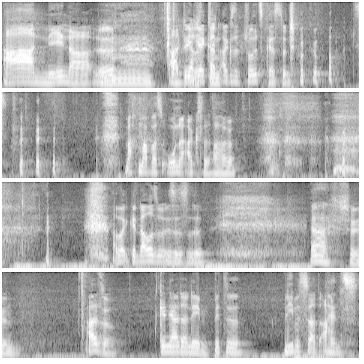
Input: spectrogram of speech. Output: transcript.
Ah, Nena. Ne? Mm. Ah, den ja, Gag hat Axel Schulz gestern schon gemacht. Mach mal was ohne Achselhaare. Aber genau so ist es. Ne? Ja, schön. Also, genial daneben. Bitte, liebes Sat 1.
